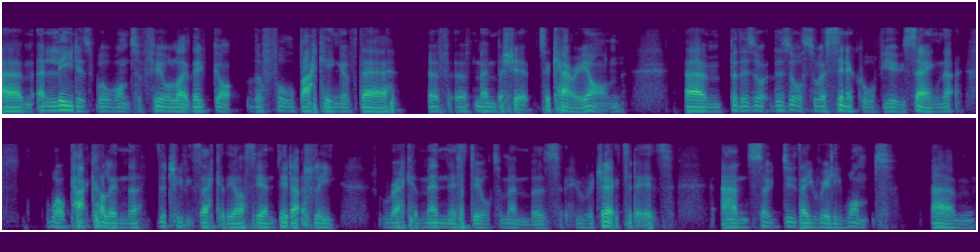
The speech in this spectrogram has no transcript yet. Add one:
Um, and leaders will want to feel like they've got the full backing of their of, of membership to carry on. Um, but there's there's also a cynical view saying that well, Pat Cullen, the, the chief exec of the RCN, did actually recommend this deal to members who rejected it, and so do they really want um,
